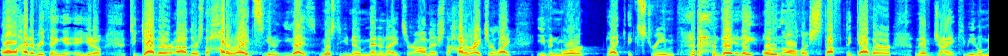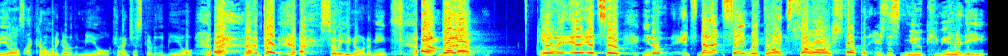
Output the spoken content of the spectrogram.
all had everything, you know, together. Uh, there's the Hutterites. You know, you guys, most of you know Mennonites or Amish. The Hutterites are like even more like extreme. they, they own all their stuff together and they have giant communal meals. I kind of want to go to the meal. Can I just go to the meal? But some of you know what I mean. Uh, but um, you know, and so, you know, it's not saying we have to like sell all our stuff, but there's this new community.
